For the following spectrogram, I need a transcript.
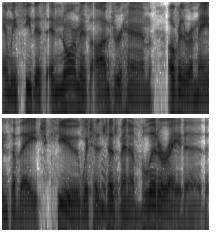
and we see this enormous Ogdru Hem over the remains of the HQ, which has just been obliterated.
